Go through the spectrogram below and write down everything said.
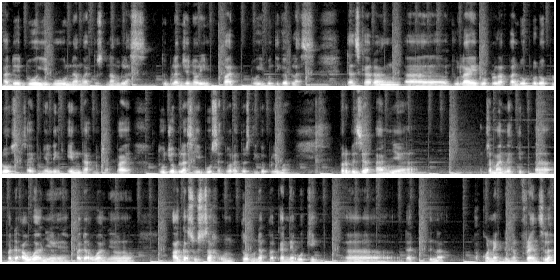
ada 2616 itu bulan Januari 4 2013 dan sekarang uh, Julai 28 2020 saya punya LinkedIn dah mencapai 17135 perbezaannya macam mana kita uh, pada awalnya ya pada awalnya agak susah untuk mendapatkan networking. Uh, dan kita nak connect dengan friends lah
